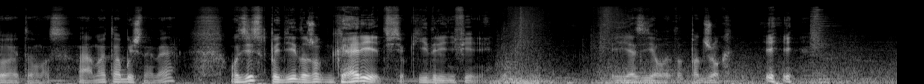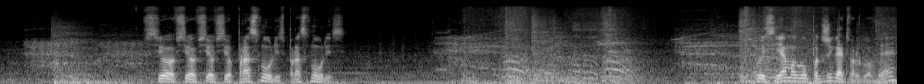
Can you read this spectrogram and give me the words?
Кто это у нас? А, ну это обычное, да? Вот здесь вот, по идее, должно гореть все к ядре фени И я сделал этот поджог Все, все, все, все, проснулись, проснулись То есть я могу поджигать врагов, да?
